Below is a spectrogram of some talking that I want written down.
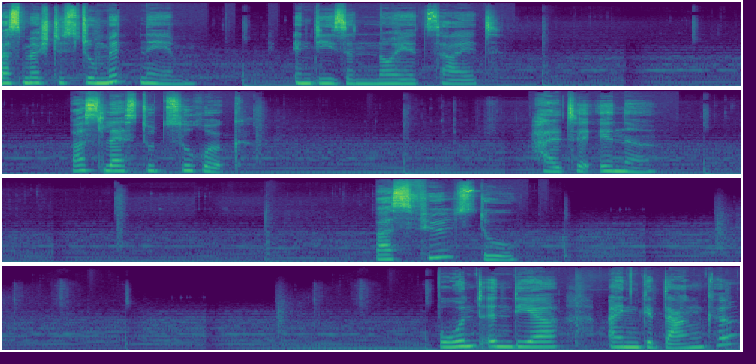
Was möchtest du mitnehmen in diese neue Zeit? Was lässt du zurück? Halte inne. Was fühlst du? Wohnt in dir ein Gedanke,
